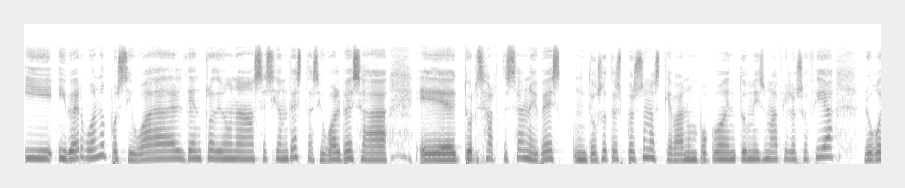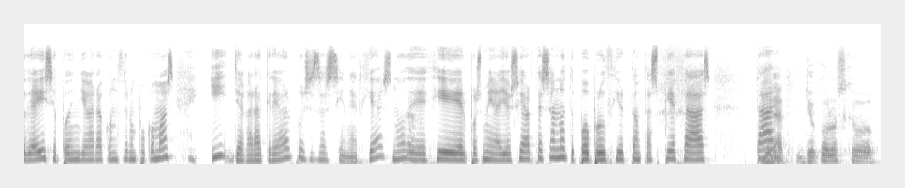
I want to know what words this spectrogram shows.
y, y ver, bueno, pues igual dentro de una sesión de estas, igual ves a, eh, tú eres artesano y ves dos o tres personas que van un poco en tu misma filosofía, luego de ahí se pueden llegar a conocer un poco más y llegar a crear pues esas sinergias, ¿no? De decir, pues mira, yo soy artesano, te puedo producir tantas piezas, tal. Mira, yo conozco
